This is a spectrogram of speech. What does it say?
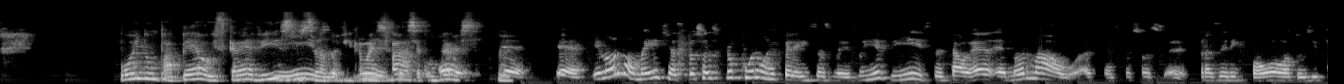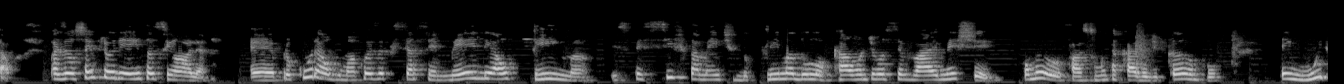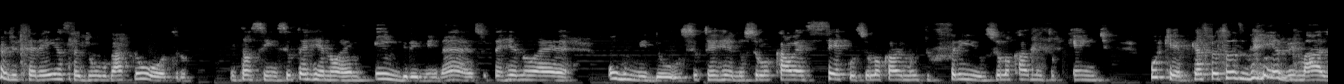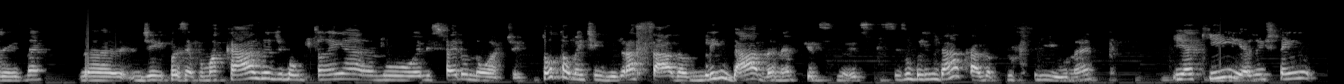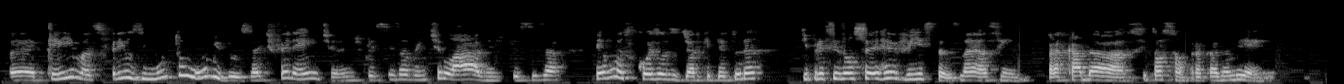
põe num papel, escreve isso, isso Sandra, fica isso. mais fácil a conversa. É, é, é, e normalmente as pessoas procuram referências mesmo em revistas e tal, é, é normal assim, as pessoas é, trazerem fotos e tal. Mas eu sempre oriento assim, olha, é, procura alguma coisa que se assemelhe ao clima, especificamente do clima do local onde você vai mexer. Como eu faço muita casa de campo, tem muita diferença de um lugar para o outro. Então, assim, se o terreno é íngreme, né? Se o terreno é úmido, se o terreno, se o local é seco, se o local é muito frio, se o local é muito quente. Por quê? Porque as pessoas veem as imagens, né? De, por exemplo, uma casa de montanha no hemisfério norte, totalmente envidraçada, blindada, né? Porque eles, eles precisam blindar a casa para o frio, né? E aqui a gente tem é, climas frios e muito úmidos, é diferente. A gente precisa ventilar, a gente precisa. Tem umas coisas de arquitetura que precisam ser revistas, né? Assim, para cada situação, para cada ambiente.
